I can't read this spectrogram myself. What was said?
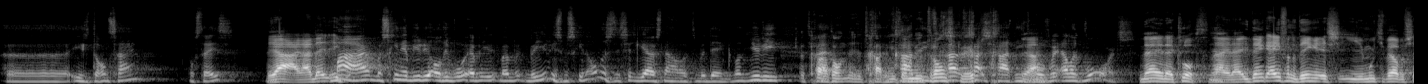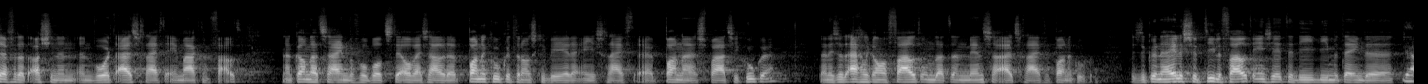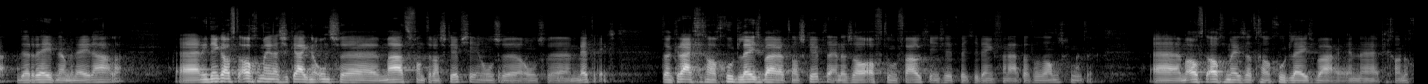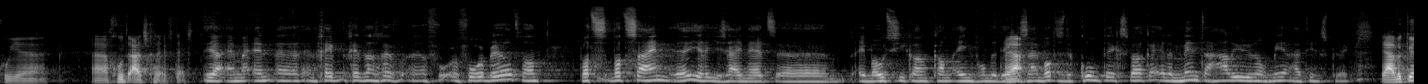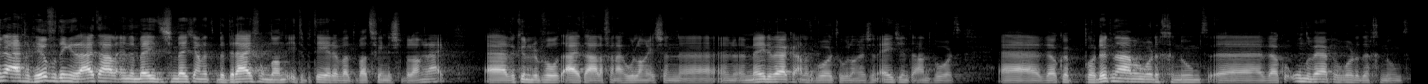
uh, irritant zijn, nog steeds. Ja, nou, ik... Maar misschien hebben jullie al die woorden. Bij jullie is het misschien anders. Dat zit ik juist namelijk te bedenken. Want jullie. Het gaat, om, het gaat niet het gaat om die transcripts. Het gaat, het gaat niet ja. over elk woord. Nee, nee, klopt. Ja. Nee, nee, ik denk een van de dingen is. Je moet je wel beseffen dat als je een, een woord uitschrijft en je maakt een fout. Dan kan dat zijn bijvoorbeeld. Stel wij zouden pannenkoeken transcriberen en je schrijft uh, pannen spatie koeken. Dan is het eigenlijk al een fout omdat een mens zou uitschrijven pannenkoeken. Dus er kunnen hele subtiele fouten in zitten die, die meteen de, ja. de rate naar beneden halen. Uh, en ik denk over het algemeen, als je kijkt naar onze uh, maat van transcriptie en onze, onze metrics, dan krijg je gewoon goed leesbare transcripten. En er zal af en toe een foutje in zitten dat je denkt van, nou, dat had anders moeten. Maar over het algemeen is dat gewoon goed leesbaar en heb je gewoon een goede, goed uitgeschreven tekst. Ja, en, en, geef, geef dan nog even een voorbeeld, want wat, wat zijn, je, je zei net, uh, emotie kan, kan een van de dingen ja. zijn. Wat is de context? Welke elementen halen jullie nog meer uit die gesprekken? Ja, we kunnen eigenlijk heel veel dingen eruit halen. En het is een beetje aan het bedrijf om dan te interpreteren wat, wat vinden ze belangrijk. Uh, we kunnen er bijvoorbeeld uithalen van nou, hoe lang is een, uh, een, een, medewerker aan het woord, hoe lang is een agent aan het woord. welke productnamen worden genoemd, welke onderwerpen worden er genoemd.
